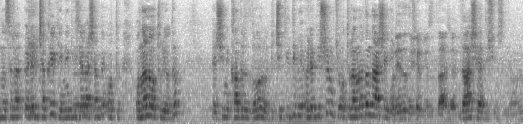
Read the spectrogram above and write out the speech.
Ondan sonra öyle bir çakıyor ki ne güzel aşağıda otur. Onlarla oturuyordum. E şimdi kaldırdı doğru. Bir çekildi mi öyle düşüyorum ki oturanlardan daha şey gidiyor. Oraya da düşemiyorsun daha aşağı. Daha aşağıya düşüyorsun doğru.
